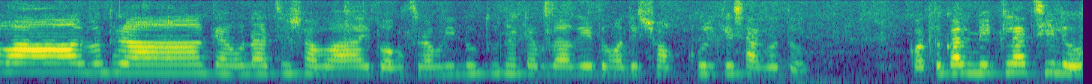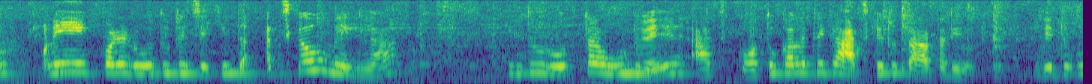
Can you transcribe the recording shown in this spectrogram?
সুপ্রভাত বন্ধুরা, কেমন আছো সবাই? বংশরামণির নতুন একটা ব্লগে তোমাদের সকলকে স্বাগত। গতকাল মেঘলা ছিল, অনেক পরে রোদ উঠেছে, কিন্তু আজকেও মেঘলা। কিন্তু রোদটা উঠবে, আজ গতকালে থেকে আজকে একটু তাড়াতাড়ি উঠবে, যেটুকু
